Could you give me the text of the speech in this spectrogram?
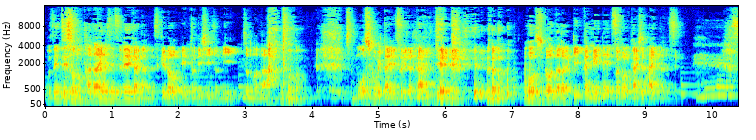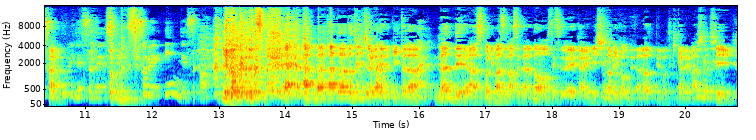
もう全然その多大の説明会なんですけど、エントリーシートに、ちょっとまた、あの、ちょっと申し込みたいですみたいなの書いて、申し込んだのがきっかけで、そこの会社に入ったんですよ。へえ、すごいですね。そうなんですそれいいんですか？いや、わかんないです。いや、あと、あと、あと人事の方に聞いたら、はいなんであそこにまず早稲田の説明会に忍び込んでたのっても聞かれましたし、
